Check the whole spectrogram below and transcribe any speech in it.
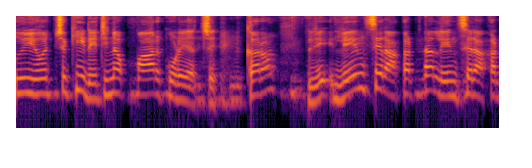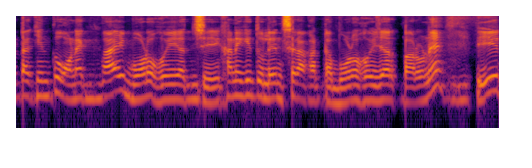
তৈরি হচ্ছে কি? রেটিনা পার করে যাচ্ছে। কারণ লেন্সের আকারটা লেন্সের আকারটা কিন্তু অনেকটাই বড় হয়ে যাচ্ছে। এখানে কিন্তু লেন্সের আকারটা বড় হয়ে যাওয়ার কারণে এর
